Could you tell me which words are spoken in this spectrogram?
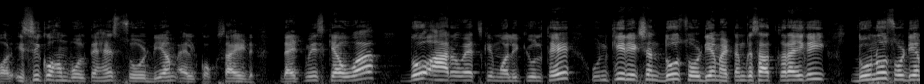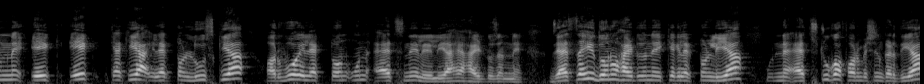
और इसी को हम बोलते हैं सोडियम एल्कोक्साइड दैट मीन्स क्या हुआ? दो आर ओ एच के मॉलिक्यूल थे, उनकी रिएक्शन दो सोडियम एटम के साथ कराई गई। दोनों सोडियम ने एक एक क्या किया? इलेक्ट्रॉन लूज किया और वो इलेक्ट्रॉन उन H ने ले लिया है हाइड्रोजन ने। जैसे ही दोनों हाइड्रोजन ने एक एक इलेक्ट्रॉन लिया, उनने H2 का फॉर्मेशन कर दिया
